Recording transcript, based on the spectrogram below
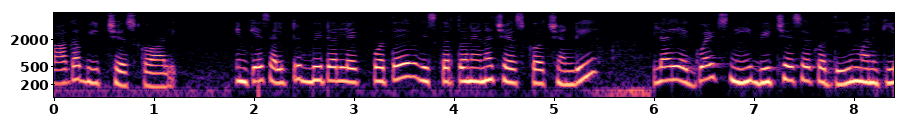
బాగా బీట్ చేసుకోవాలి. ఇన్ కేస్ ఎలక్ట్రిక్ బీటర్ లేకపోతే విస్కర్తోనైనా చేసుకోవచ్చండి. ఇలా ఎగ్ వైట్స్ని బీట్ చేసే కొద్దీ మనకి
